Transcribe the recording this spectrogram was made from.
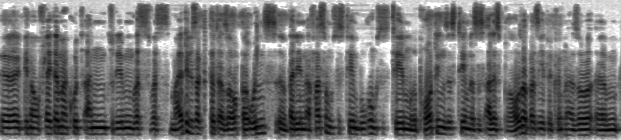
Äh, genau, vielleicht einmal kurz an zu dem, was, was Malte gesagt hat. Also auch bei uns, äh, bei den Erfassungssystemen, Buchungssystemen, Reporting-Systemen, das ist alles browserbasiert. Wir können also ähm,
